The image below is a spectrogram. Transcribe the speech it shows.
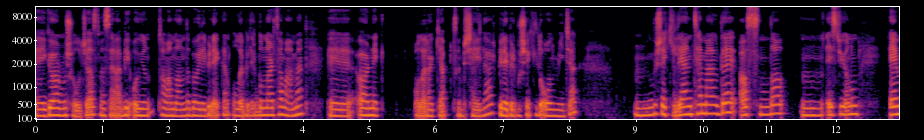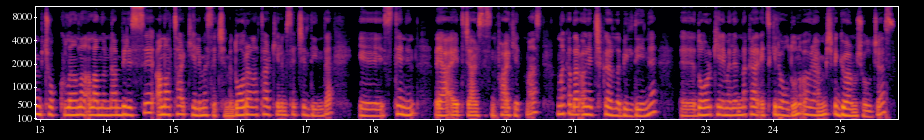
e, görmüş olacağız. Mesela bir oyun tamamlandı böyle bir ekran olabilir. Bunlar tamamen e, örnek olarak yaptığım şeyler. Birebir bu şekilde olmayacak. Bu şekilde yani temelde aslında SEO'nun en çok kullanılan alanlarından birisi anahtar kelime seçimi. Doğru anahtar kelime seçildiğinde e, sitenin veya e-ticaret sitesinin fark etmez ne kadar öne çıkarılabildiğini, e, doğru kelimelerin ne kadar etkili olduğunu öğrenmiş ve görmüş olacağız.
